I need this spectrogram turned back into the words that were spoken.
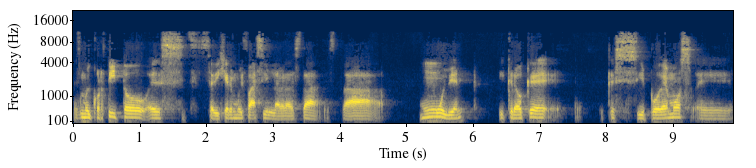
es muy cortito, es, se digiere muy fácil, la verdad está, está muy bien y creo que, que si podemos eh,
